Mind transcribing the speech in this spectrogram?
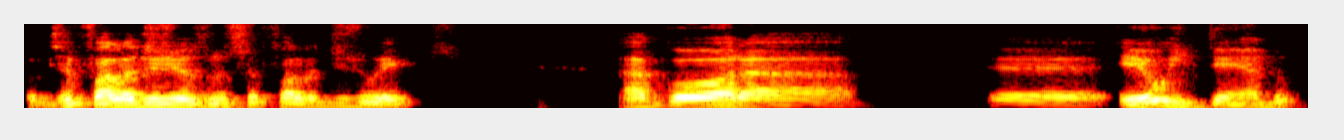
Quando você fala de Jesus, você fala de joelhos. Agora, é, eu entendo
